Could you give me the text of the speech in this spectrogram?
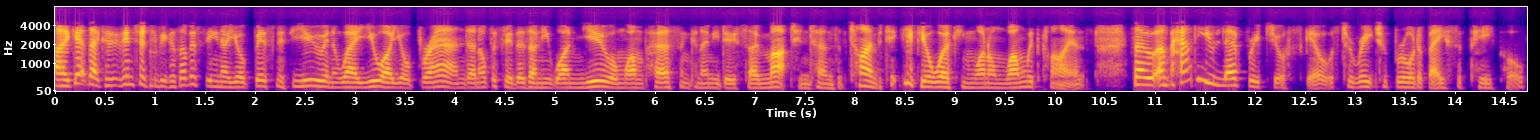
I get that because it's interesting because obviously you know your business, you in a way, you are your brand, and obviously there's only one you, and one person can only do so much in terms of time, particularly if you're working one on one with clients. So, um, how do you leverage your skills to reach a broader base of people?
